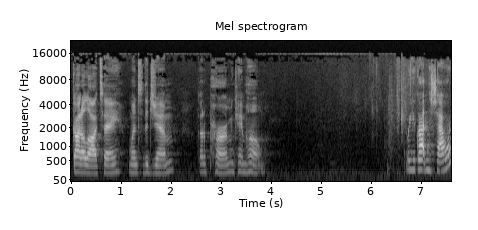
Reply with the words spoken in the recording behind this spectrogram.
got a latte, went to the gym, got a perm, and came home. Well, you got in the shower?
